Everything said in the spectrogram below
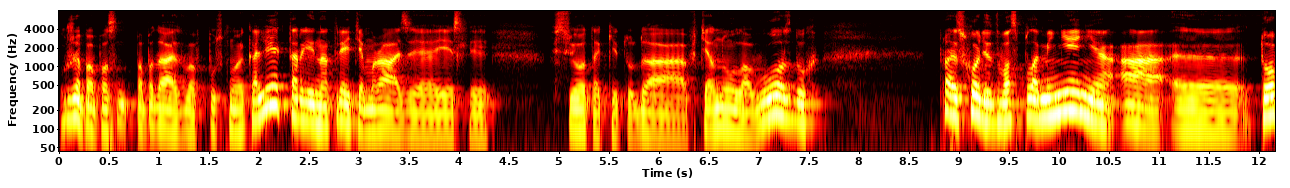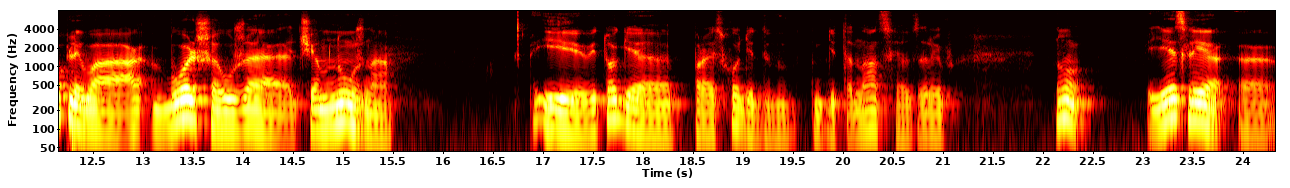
Уже попадает во впускной коллектор и на третьем разе, если все-таки туда втянуло воздух, происходит воспламенение, а э, топлива больше уже, чем нужно и в итоге происходит детонация, взрыв. Ну, если э,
